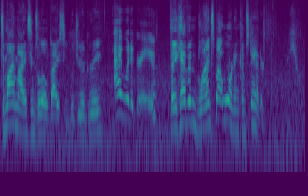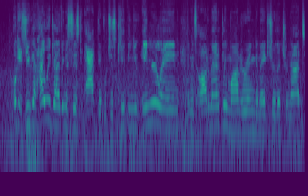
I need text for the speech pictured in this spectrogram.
to my mind, seems a little dicey. Would you agree? I would agree. Thank heaven, blind spot warning comes standard. Okay, so you've got highway driving assist active, which is keeping you in your lane, and it's automatically monitoring to make sure that you're not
